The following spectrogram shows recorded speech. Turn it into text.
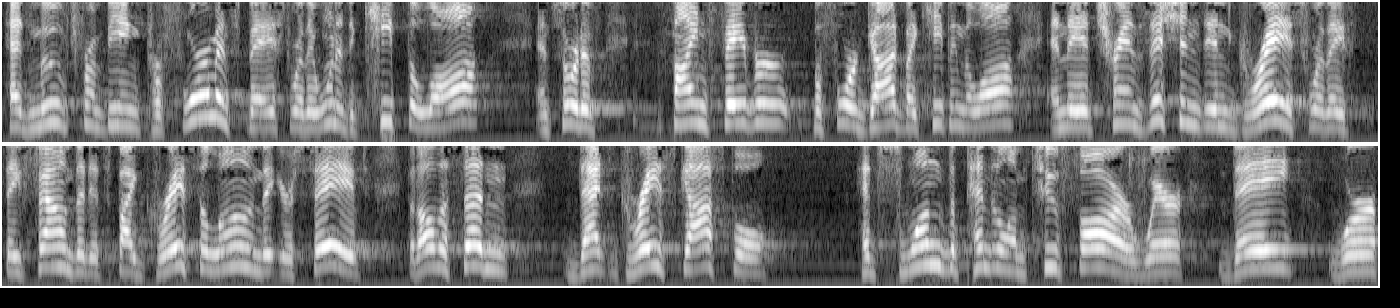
had moved from being performance based, where they wanted to keep the law and sort of find favor before God by keeping the law, and they had transitioned in grace, where they, they found that it's by grace alone that you're saved. But all of a sudden, that grace gospel had swung the pendulum too far, where they were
